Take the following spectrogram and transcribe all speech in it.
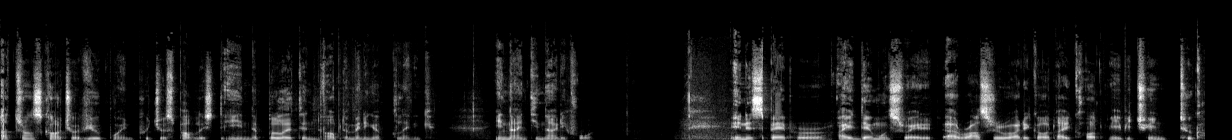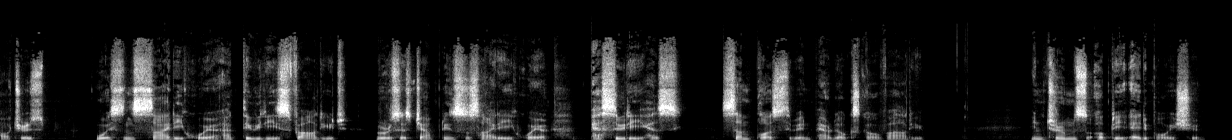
A Transcultural Viewpoint, which was published in the Bulletin of the Menninger Clinic in 1994. In this paper, I demonstrated a rather radical dichotomy between two cultures Western society, where activity is valued, versus Japanese society, where passivity has some positive and paradoxical value. In terms of the Oedipal issue,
